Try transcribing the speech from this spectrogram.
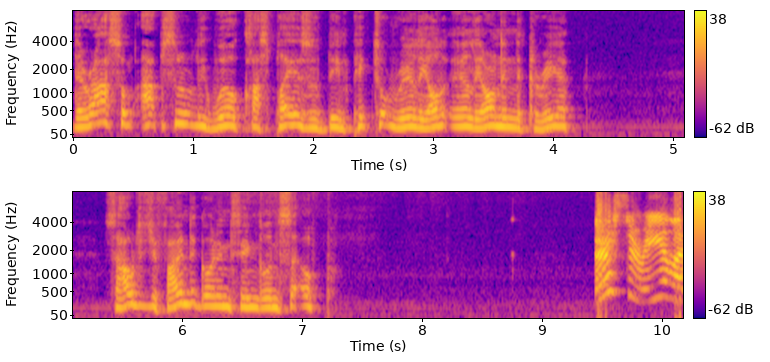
there are some absolutely world class players who've been picked up really on, early on in the career. So how did you find it going into England setup? Very surreal. I,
